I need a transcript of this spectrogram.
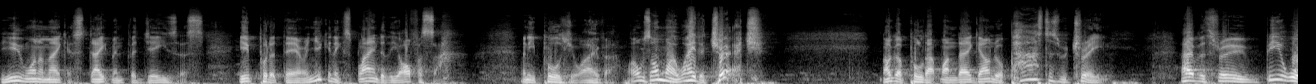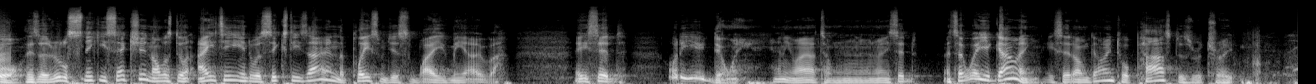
You want to make a statement for Jesus, you put it there, and you can explain to the officer when he pulls you over. I was on my way to church. I got pulled up one day going to a pastor's retreat over through Beerwah. There's a little sneaky section. I was doing 80 into a 60 zone. The policeman just waved me over. He said, What are you doing? Anyway, I told him, and he said, And so where are you going? He said, I'm going to a pastor's retreat.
